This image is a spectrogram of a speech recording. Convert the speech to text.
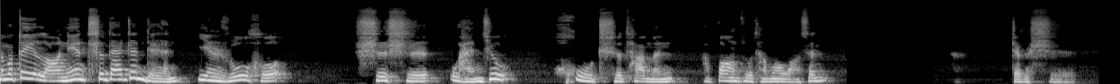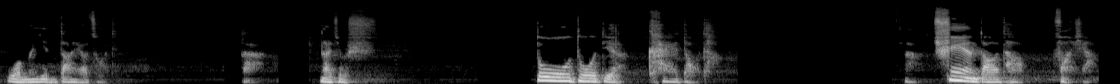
那么，对老年痴呆症的人，应如何实施挽救、护持他们啊，帮助他们往生？这个是我们应当要做的啊，那就是多多的开导他啊，劝导他放下，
